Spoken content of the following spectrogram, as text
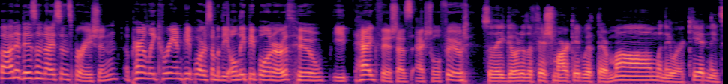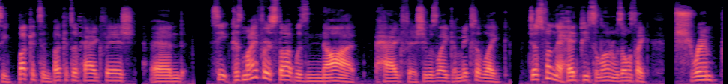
But it is a nice inspiration. Apparently, Korean people are some of the only people on Earth who eat hagfish as actual food. So they'd go to the fish market with their mom when they were a kid, and they'd see buckets and buckets of hagfish. And see, because my first thought was not hagfish. It was like a mix of like, just from the headpiece alone, it was almost like shrimp,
